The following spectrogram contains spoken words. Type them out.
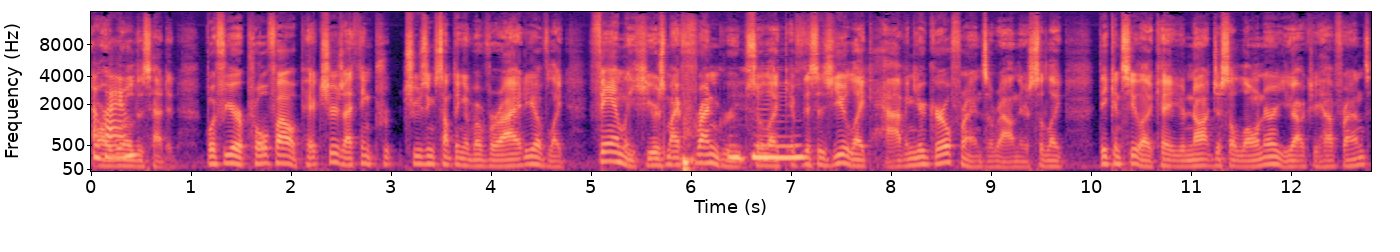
Okay. world is headed. But for your profile pictures, I think pr- choosing something of a variety of like family, here's my friend group. So, like, Mm-hmm. if this is you, like having your girlfriends around there. So, like, they can see, like, hey, you're not just a loner, you actually have friends.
